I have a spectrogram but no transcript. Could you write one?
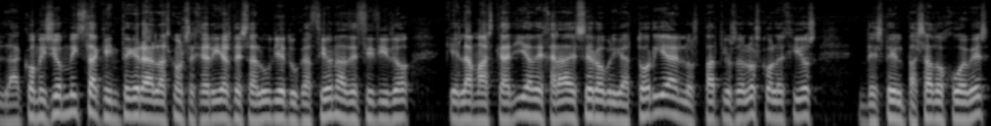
La comisión mixta que integra las consejerías de salud y educación ha decidido que la mascarilla dejará de ser obligatoria en los patios de los colegios desde el pasado jueves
